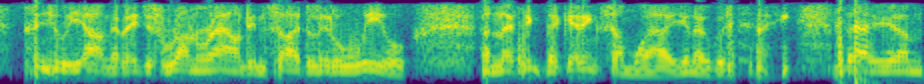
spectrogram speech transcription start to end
when you were young, and they just run around inside a little wheel, and they think they're getting somewhere, you know. But they, um,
